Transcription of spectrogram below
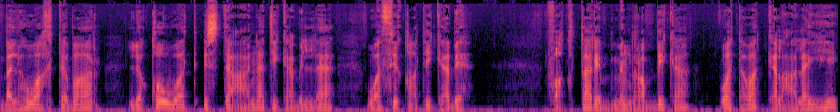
بل هو اختبار لقوة استعانتك بالله وثقتك به. فاقترب من ربك وتوكل عليه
